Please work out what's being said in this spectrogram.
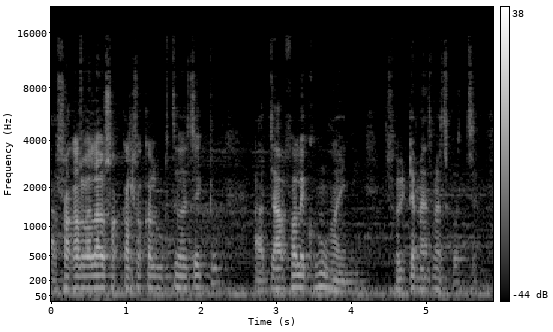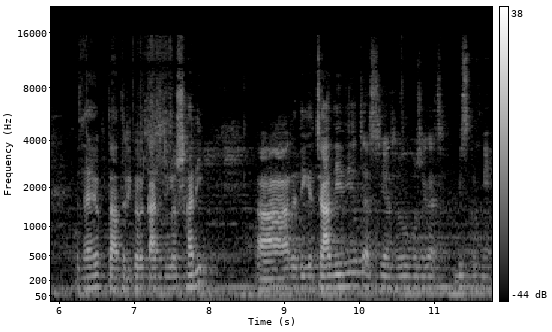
আর সকালবেলাও সকাল সকাল উঠতে হয়েছে একটু, আর যার ফলে ঘুম হয়নি। শরীরটা ম্যাচ ম্যাচ করছে। যাই হোক, তাড়াতাড়ি করে কাজগুলো সারি। আর এদিকে চা দিয়ে দিয়েছে আর শ্রিয়া সবু বসে গেছে, বিস্কুট নিয়ে।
